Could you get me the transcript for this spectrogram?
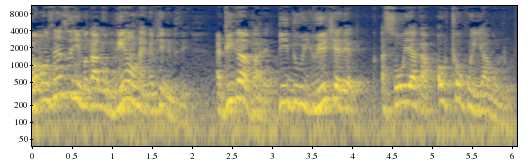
ဒေါအောင်ဆန်းစုကြည်မကလို့မင်းအောင်နိုင်မဖြစ်နေပါစေအဓိကပါတယ်ပြည်သူရွေးချယ်တဲ့အစိုးရကအုပ်ချုပ်ခွင့်ရဖို့လိုတယ်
